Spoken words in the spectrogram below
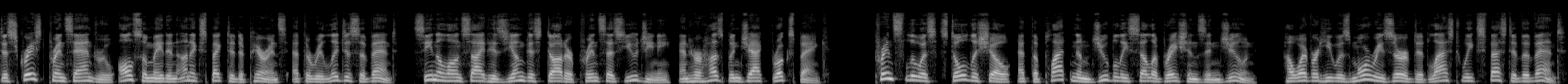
Disgraced Prince Andrew also made an unexpected appearance at the religious event, seen alongside his youngest daughter Princess Eugenie and her husband Jack Brooksbank. Prince Louis stole the show at the Platinum Jubilee celebrations in June, however, he was more reserved at last week's festive event.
